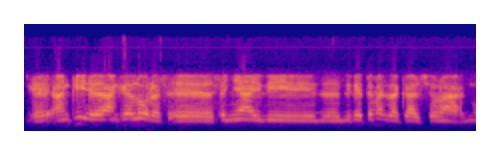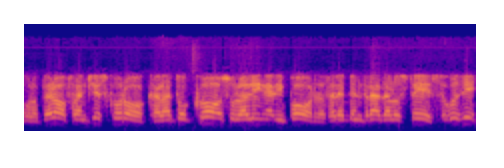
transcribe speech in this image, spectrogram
eh, anche, eh, anche, allora eh, segnai di, di, direttamente da calcio d'angolo, però Francesco Rocca la toccò sulla linea di porta, sarebbe entrata lo stesso, così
